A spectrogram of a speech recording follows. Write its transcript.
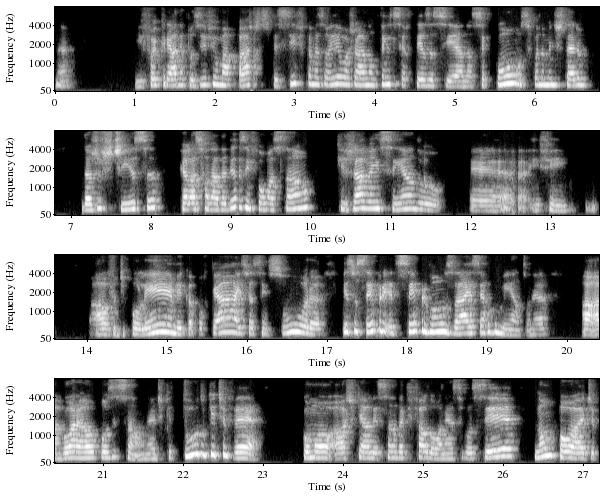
Né? E foi criada, inclusive, uma parte específica, mas aí eu já não tenho certeza se é na SECOM ou se foi no Ministério da Justiça, relacionada à desinformação, que já vem sendo, é, enfim, alvo de polêmica, porque ah, isso é censura. Isso sempre, eles sempre vão usar esse argumento, né? Agora a oposição, né? De que tudo que tiver, como acho que a Alessandra que falou, né? Se você não pode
